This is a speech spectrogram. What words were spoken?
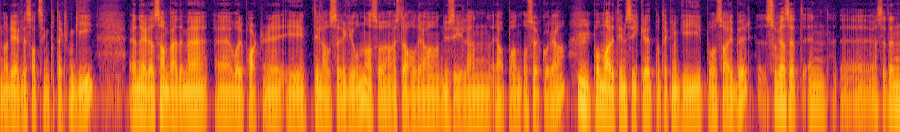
når det gjelder satsing på teknologi. Når det gjelder å samarbeide med våre partnere i Stillehavsregionen, altså Australia, New Zealand, Japan og Sør-Korea. Mm. På maritim sikkerhet, på teknologi, på cyber. Så vi har, sett en, vi har sett en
